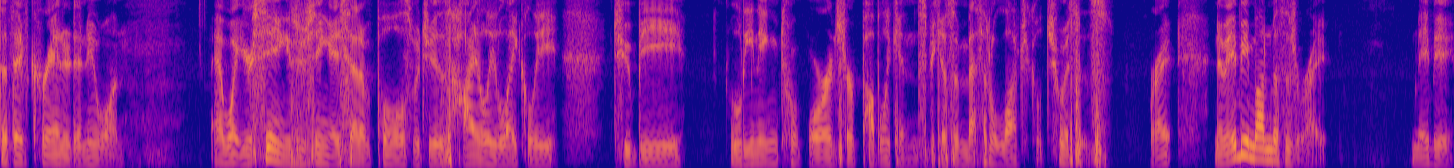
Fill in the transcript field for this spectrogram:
that they've created a new one. And what you're seeing is you're seeing a set of polls which is highly likely to be leaning towards Republicans because of methodological choices, right? Now, maybe Monmouth is right. Maybe.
